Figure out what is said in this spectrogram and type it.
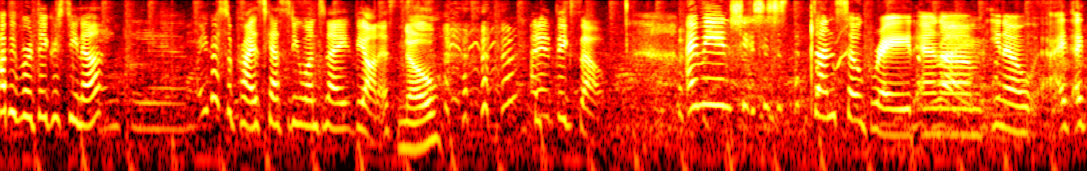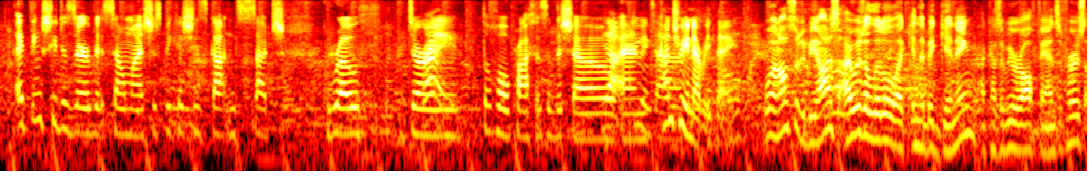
Happy birthday, Christina. Thank you. Are you guys surprised Cassadee won tonight? Be honest. No. I didn't think so. I mean, she, she's just done so great, and um, you know, I, I, I think she deserved it so much just because she's gotten such growth during Right. the whole process of the show. Yeah, and doing uh, country and everything. Well, and also to be honest, I was a little like in the beginning because we were all fans of hers.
